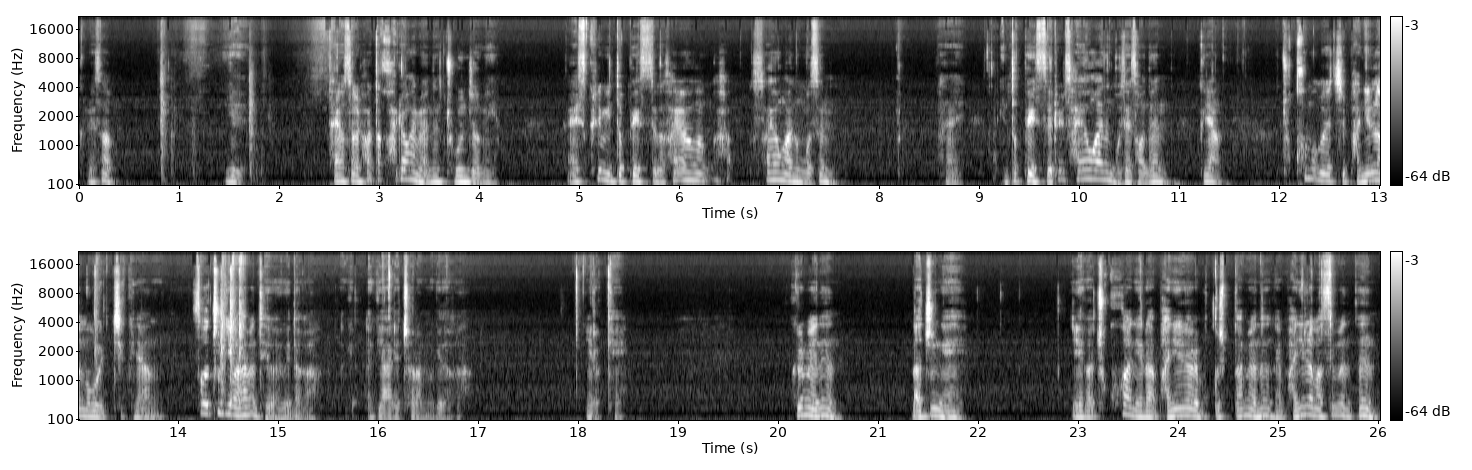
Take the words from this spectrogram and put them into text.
그래서 이게 다양성을 딱 활용하면 좋은 점이 아이스크림 인터페이스가 사용, 하, 사용하는 것은 아니, 인터페이스를 사용하는 곳에서는 그냥 초코 먹을지 바닐라 먹을지 그냥 써주기만 하면 돼요 여기다가. 여기 아래처럼 여기다가. 이렇게. 그러면은 나중에 얘가 초코가 아니라 바닐라를 먹고 싶다 하면은 그냥 바닐라만 쓰면은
